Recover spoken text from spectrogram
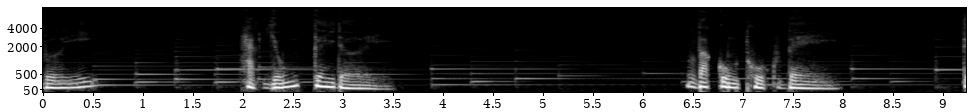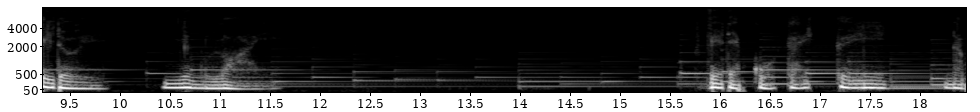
với hạt giống cây đời và cùng thuộc về cây đời nhân loại. Vẻ đẹp của cái cây nằm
